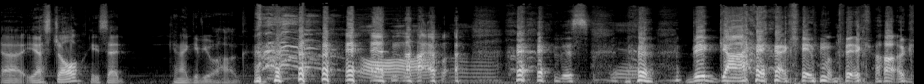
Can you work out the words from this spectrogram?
uh, yes, Joel. He said, "Can I give you a hug?" This Yeah. big guy, I gave him a big hug.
